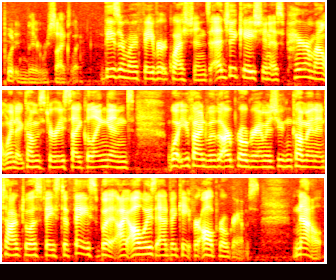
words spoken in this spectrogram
put in their recycling? These are my favorite questions. Education is paramount when it comes to recycling, and what you find with our program is you can come in and talk to us face to face, but I always advocate for all programs. Now,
